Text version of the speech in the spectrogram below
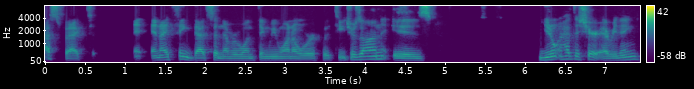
aspect and i think that's the number one thing we want to work with teachers on is you don't have to share everything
